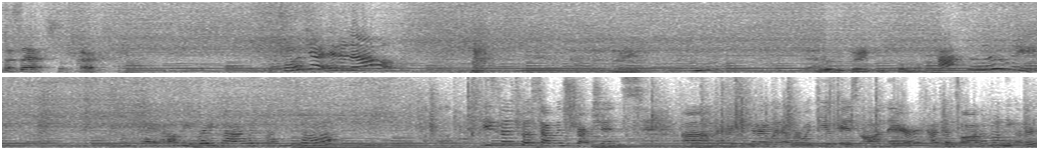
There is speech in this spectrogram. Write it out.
That's excellent. Told you, in and out. Really, thank you so much. Absolutely. Okay, I'll be right back with my stuff. These are those post-op instructions. Um, everything that I went over with you is on there. At the bottom on the other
